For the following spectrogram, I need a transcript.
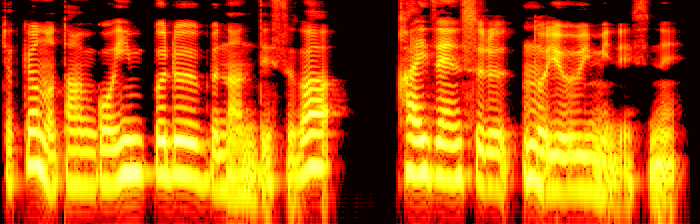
じゃあ今日の単語、インプルーブなんですが、改善するという意味ですね。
